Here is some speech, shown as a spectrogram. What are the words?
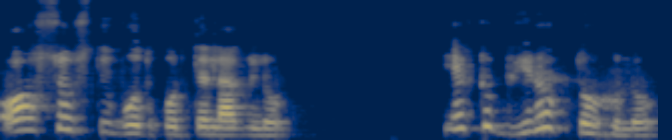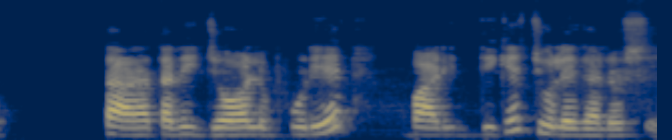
অস্বস্তি বোধ করতে লাগল। একটু বিরক্ত হলো। তাড়াতাড়ি জল ভরে বাড়ির দিকে চলে গেল সে।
